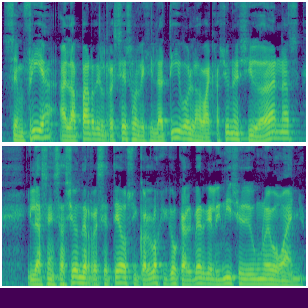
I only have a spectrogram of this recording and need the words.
Se enfría a la par del receso legislativo, las vacaciones ciudadanas y la sensación de reseteo psicológico que alberga el inicio de un nuevo año.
